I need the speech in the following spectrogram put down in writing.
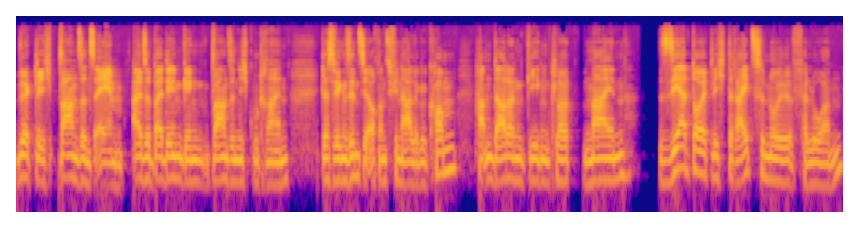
wirklich Wahnsinns-Aim. Also bei denen ging wahnsinnig gut rein. Deswegen sind sie auch ins Finale gekommen, haben da dann gegen Cloud9 sehr deutlich 3 zu 0 verloren.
